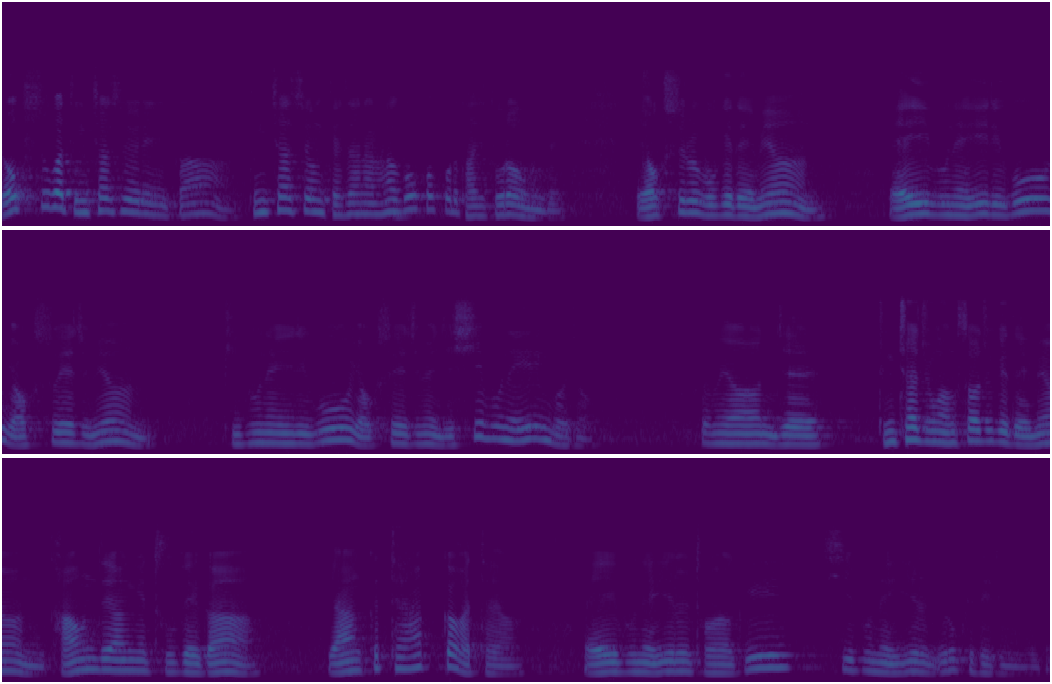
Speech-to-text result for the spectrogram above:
역수가 등차 수열이니까 등차 수열 계산을 하고 거꾸로 다시 돌아오면 돼. 역수를 보게 되면 a분의 1이고 역수해주면 b분의 1이고 역수해주면 이제 c분의 1인 거죠. 그러면 이제 등차 중앙 써주게 되면 가운데 항의 두 배가 양 끝에 합과 같아요. a분의 1 더하기 c분의 1 이렇게 되지는 거죠.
